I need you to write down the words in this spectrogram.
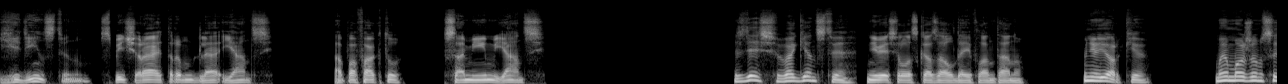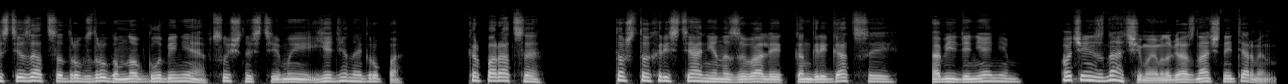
единственным спичрайтером для Янси, а по факту самим Янси. «Здесь, в агентстве», — невесело сказал Дэйв Лантану, — «в Нью-Йорке. Мы можем состязаться друг с другом, но в глубине, в сущности, мы единая группа. Корпорация. То, что христиане называли конгрегацией, объединением. Очень значимый многозначный термин.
